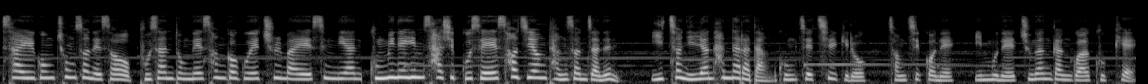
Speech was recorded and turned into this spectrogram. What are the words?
4.10 총선에서 부산 동네 선거구에 출마해 승리한 국민의힘 49세의 서지영 당선자는 2001년 한나라당 공채 7기로 정치권의 인문의 중앙당과 국회,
